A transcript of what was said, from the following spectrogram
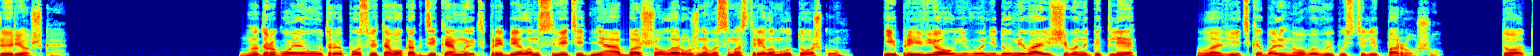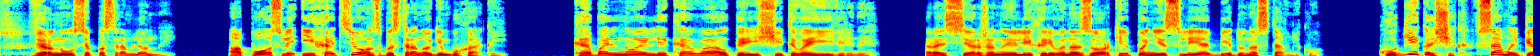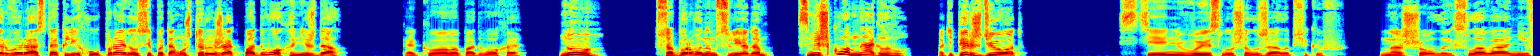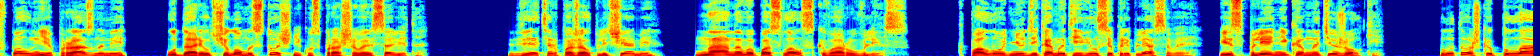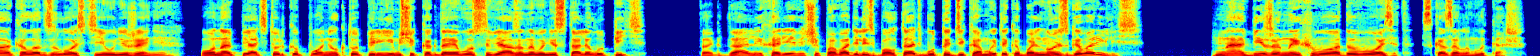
Шерешка. На другое утро, после того, как дикомыт при белом свете дня обошел оружного самострелом Лутошку и привел его, недоумевающего на петле, ловить кабального выпустили Порошу. Тот вернулся посрамленный, а после и хотен с быстроногим бухаркой. Кабальной ликовал, пересчитывая иверины. Рассерженные лихаревы назорки понесли обиду наставнику. Кугикальщик в самый первый раз так лихо управился, потому что рыжак подвоха не ждал. Какого подвоха? Ну, с оборванным следом, с мешком на голову, а теперь ждет. Стень выслушал жалобщиков, нашел их слова не вполне праздными, ударил челом источнику, спрашивая совета. Ветер пожал плечами, наново послал сквару в лес. К полудню дикомыт явился приплясывая и с пленником на тяжелке. Плутошка плакал от злости и унижения. Он опять только понял, кто переимщик, когда его связанного не стали лупить. Тогда лихаревичи повадились болтать, будто дикомыт и кабальной сговорились. «На обиженных воду возят», — сказал им Лыкаш.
